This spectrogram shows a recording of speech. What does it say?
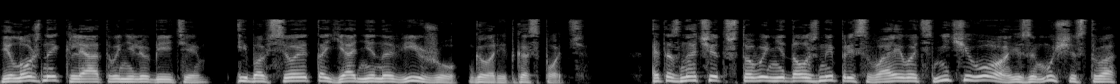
и ложной клятвы не любите, ибо все это я ненавижу, — говорит Господь». Это значит, что вы не должны присваивать ничего из имущества,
